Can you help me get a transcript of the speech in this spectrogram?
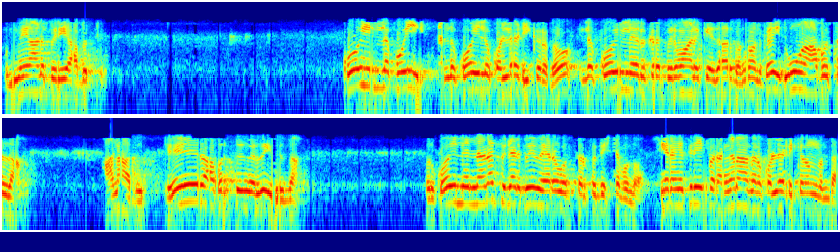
உண்மையான பெரிய ஆபத்து. கோயில்ல போய் அந்த கோயில கொள்ளடிக்கிறதோ இல்ல கோயில்ல இருக்கிற பெருமாளுக்கு ஏதாவது பகவானுக்கு இதுவும் ஆபத்து தான். ஆனா அது பேராபத்துங்கிறது இதுதான். ஒரு கோயில் என்னன்னா பின்னாடி போய் வேற ஒருத்தர் பிரதிஷ்டை பண்ணுவோம் ஸ்ரீரங்கத்திலே இப்ப ரங்கநாதன் கொள்ளடிக்கணும்னு வந்தா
